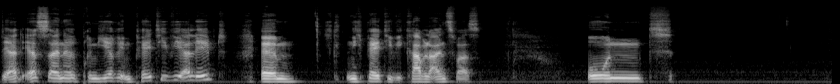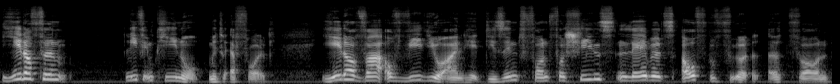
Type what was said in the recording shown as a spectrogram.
Der hat erst seine Premiere im Pay-TV erlebt. Ähm, nicht Pay-TV, Kabel 1 war's. Und jeder Film lief im Kino mit Erfolg. Jeder war auf Video ein Hit. Die sind von verschiedensten Labels aufgeführt worden.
